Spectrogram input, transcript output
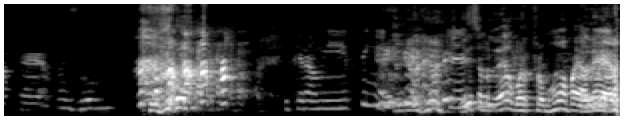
pakai apa zoom Dikira meeting ya? Jadi sebenarnya work from home apa LDR?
